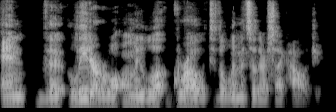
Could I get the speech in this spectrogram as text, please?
and the leader will only look, grow to the limits of their psychology.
